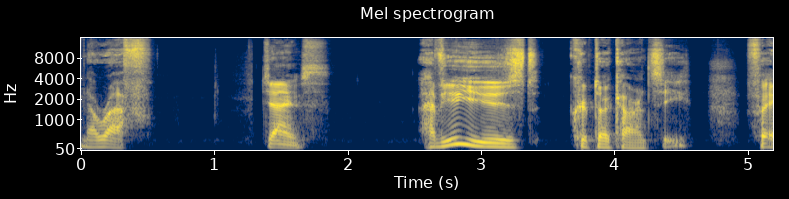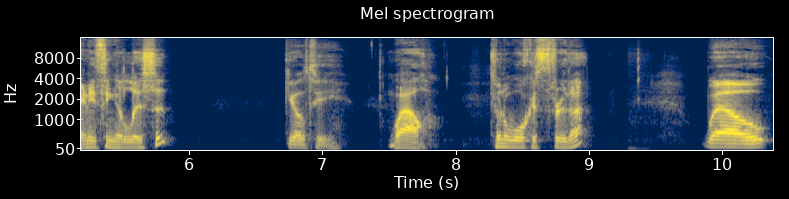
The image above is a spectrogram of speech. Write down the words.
Now, Raf, James, have you used cryptocurrency for anything illicit? guilty. Wow. Do you want to walk us through that? Well,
